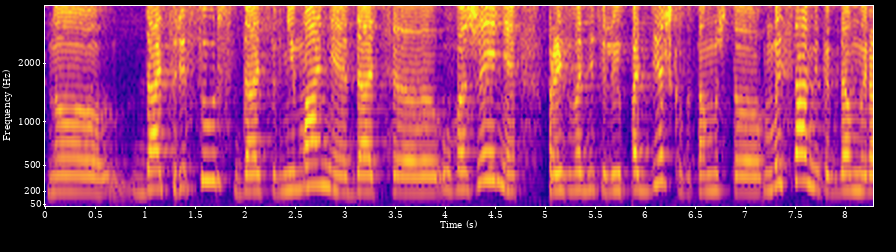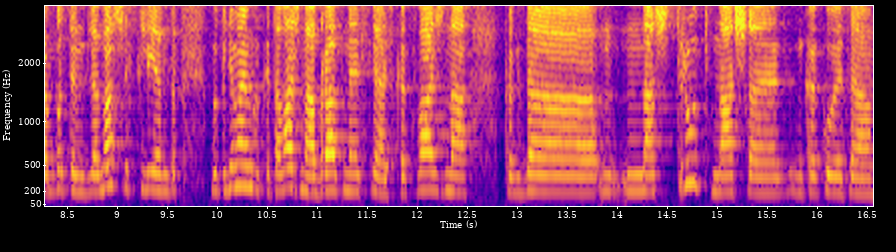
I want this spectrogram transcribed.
Но дать ресурс, дать внимание, дать э, уважение производителю и поддержку, потому что мы сами, когда мы работаем для наших клиентов, мы понимаем, как это важна обратная связь, как важно, когда наш труд, наше какое-то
